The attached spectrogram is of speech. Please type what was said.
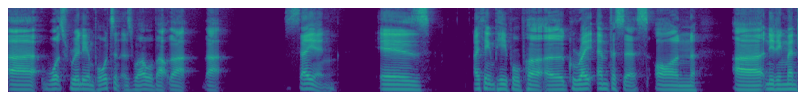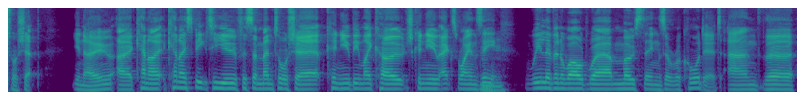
uh, what's really important as well about that that saying is I think people put a great emphasis on uh, needing mentorship you know, uh, can I can I speak to you for some mentorship? Can you be my coach? Can you X, Y, and Z? Mm. We live in a world where most things are recorded, and the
